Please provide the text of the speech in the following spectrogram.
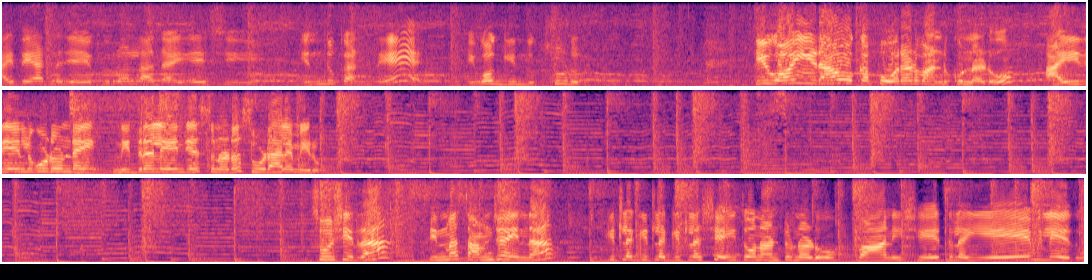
అయితే అట్లా చేయకుర్రోళ్ళ దయచేసి. ఎందుకంటే ఇగో గిందు చూడు. ఇగో ఈడ ఒక పోరడు వండుకున్నాడు. ఐదేళ్ళు కూడా ఉండయి. నిద్రలు ఏం చేస్తున్నాడో చూడాలి మీరు. చూసిర్రా? సినిమా సమజైందా గిట్ల గిట్ల గిట్ల చేయితో అంటున్నాడు. వాని చేతిలో ఏమి లేదు.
